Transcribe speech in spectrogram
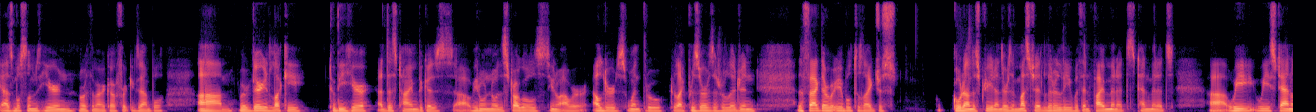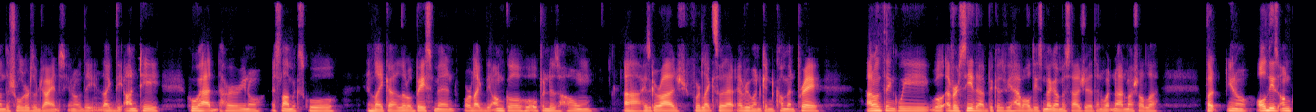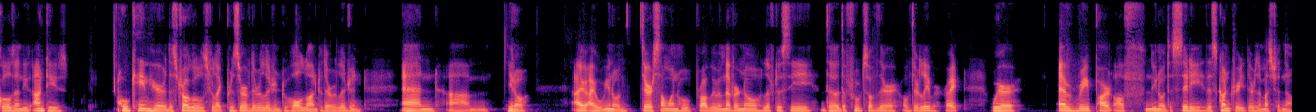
as Muslims here in North America, for example, um, we're very lucky to be here at this time because uh, we don't know the struggles you know our elders went through to like preserve this religion. The fact that we're able to like just go down the street and there's a masjid literally within five minutes, ten minutes. Uh, we we stand on the shoulders of giants. You know, the like the auntie who had her you know Islamic school in like a little basement, or like the uncle who opened his home, uh, his garage for like so that everyone can come and pray. I don't think we will ever see that because we have all these mega masajid and whatnot, mashallah. But you know, all these uncles and these aunties who came here, the struggles to like preserve their religion, to hold on to their religion, and um, you know, I, I, you know, they're someone who probably will never know, live to see the the fruits of their of their labor, right? Where every part of you know the city, this country, there's a masjid now.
